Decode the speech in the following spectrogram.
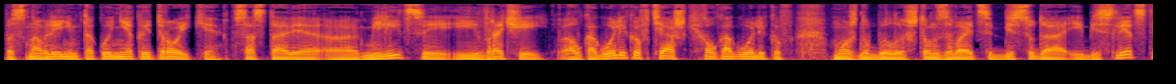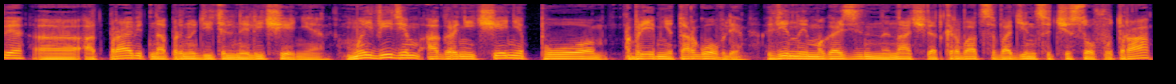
постановлением такой некой тройки в составе э, милиции и врачей. Алкоголиков, тяжких алкоголиков можно было, что называется, без суда и без следствия э, от отправить на принудительное лечение. Мы видим ограничения по времени торговли. Винные магазины начали открываться в 11 часов утра,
